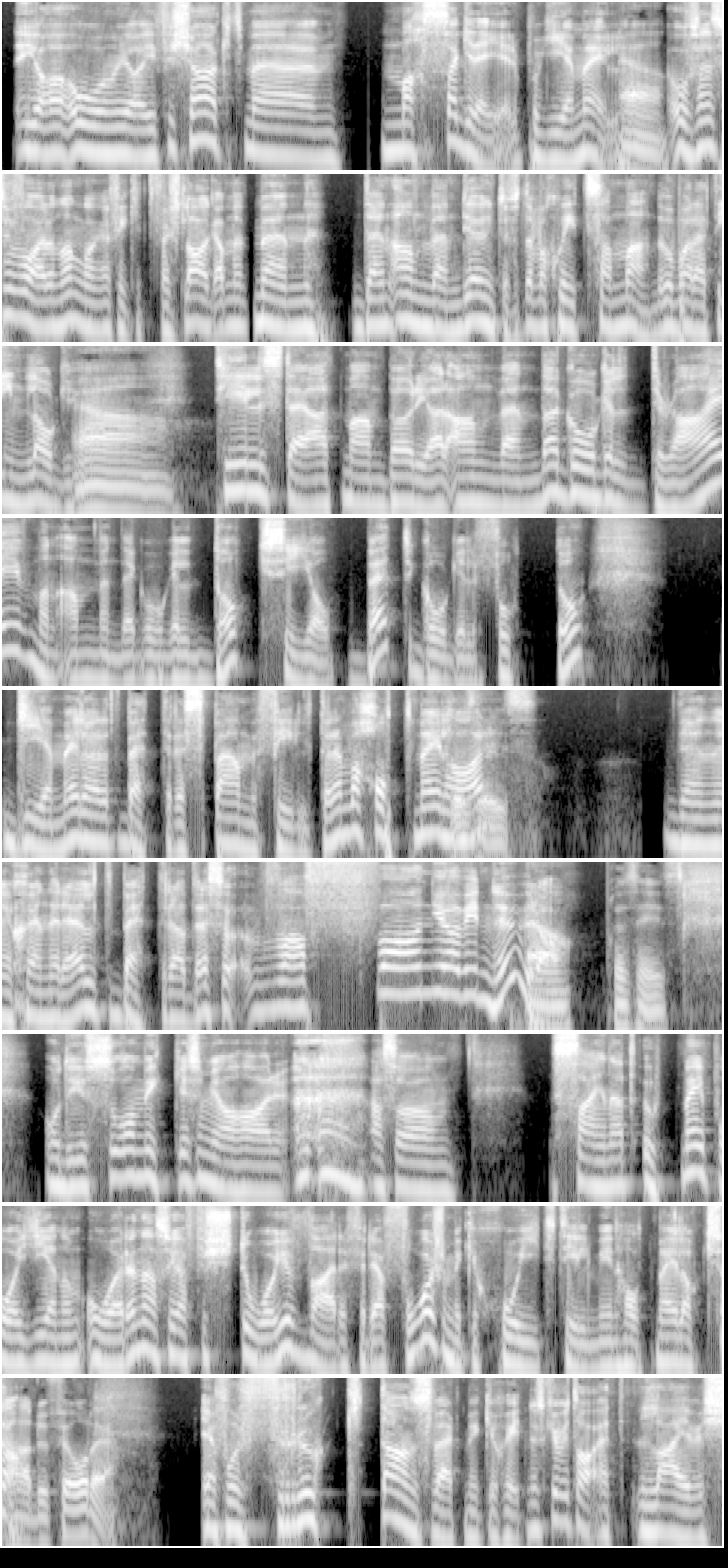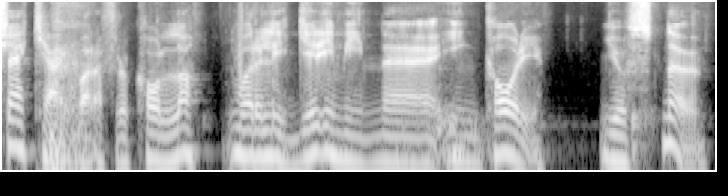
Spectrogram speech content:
Jag, och jag har ju försökt med massa grejer på Gmail. Ja. Och sen så var det någon gång jag fick ett förslag, men, men den använde jag ju inte för det var skitsamma. Det var bara ett inlogg. Ja. Tills det att man börjar använda Google Drive, man använder Google Docs i jobbet, Google Foto. Gmail har ett bättre spamfilter än vad Hotmail har. Precis. Den är generellt bättre adress. Så Vad fan gör vi nu då? Ja, precis. Och det är ju så mycket som jag har alltså, signat upp mig på genom åren. Alltså jag förstår ju varför jag får så mycket skit till min Hotmail också. Ja, du får det. Jag får fruktansvärt mycket skit. Nu ska vi ta ett live-check här bara för att kolla vad det ligger i min eh, inkorg just nu.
